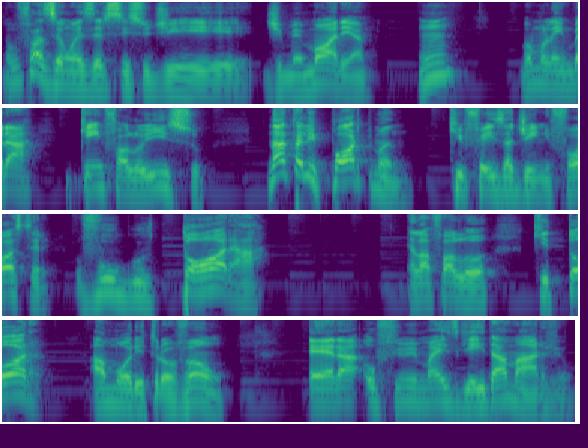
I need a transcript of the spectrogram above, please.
Eu vou fazer um exercício de, de memória. Hum? Vamos lembrar quem falou isso? Natalie Portman, que fez a Jane Foster, vulgo Tora. Ela falou que Thor, Amor e Trovão era o filme mais gay da Marvel.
